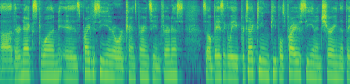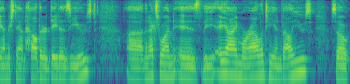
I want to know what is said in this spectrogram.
Uh, their next one is privacy or transparency and fairness. So basically, protecting people's privacy and ensuring that they understand how their data is used. Uh, the next one is the AI morality and values. So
